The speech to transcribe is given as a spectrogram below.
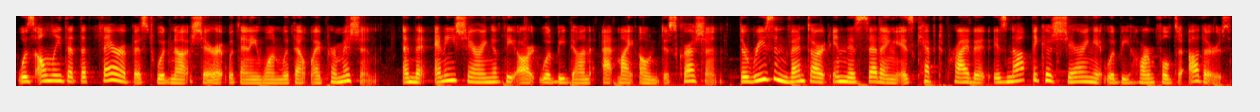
was only that the therapist would not share it with anyone without my permission and that any sharing of the art would be done at my own discretion. The reason vent art in this setting is kept private is not because sharing it would be harmful to others,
